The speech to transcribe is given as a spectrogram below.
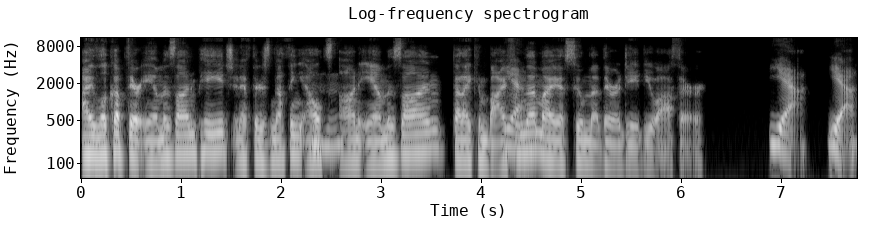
I look up their Amazon page, and if there's nothing else Mhm. on Amazon that I can buy Yeah. from them, I assume that they're a debut author. yeah, yeah.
